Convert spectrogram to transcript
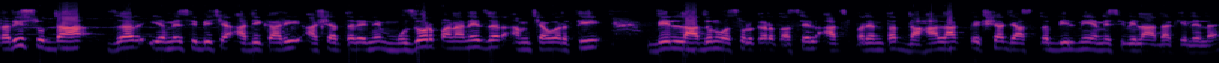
तरी सुद्धा जर एम एस चे अधिकारी अशा तऱ्हेने मुजोरपणाने जर आमच्यावरती बिल लादून वसूल करत असेल आजपर्यंत दहा लाखपेक्षा जास्त बिल मी एम एस ला अदा केलेलं आहे.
